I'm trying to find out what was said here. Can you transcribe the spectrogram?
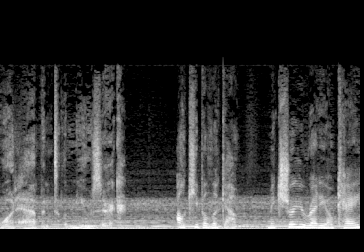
What happened to the music? I'll keep a lookout. Make sure you're ready, okay?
